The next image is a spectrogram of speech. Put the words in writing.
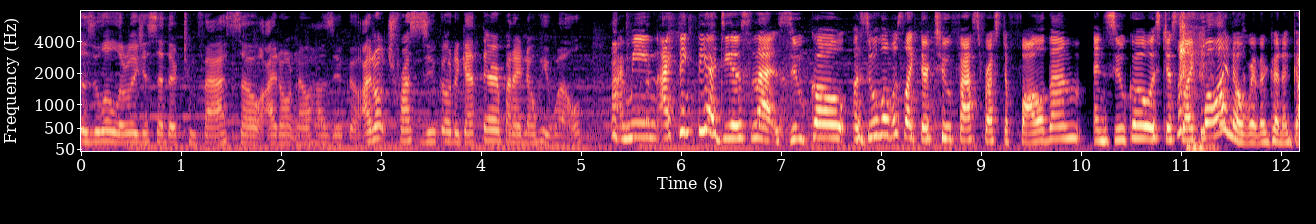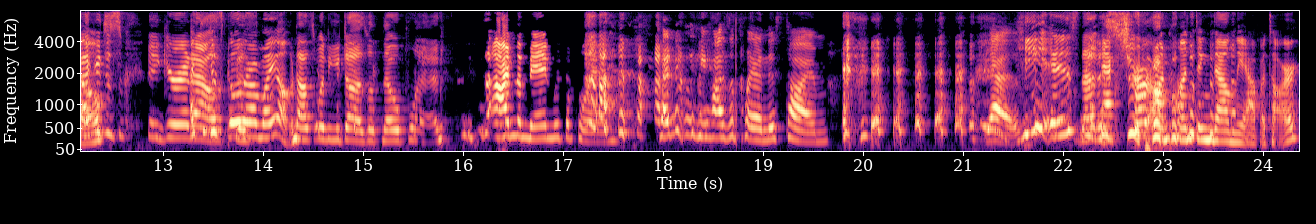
Azula literally just said they're too fast, so I don't know how Zuko. I don't trust Zuko to get there, but I know he will. I mean, I think the idea is that Zuko, Azula was like, they're too fast for us to follow them, and Zuko was just like, well, I know where they're gonna go. I could just figure it I out. could just go there 'cause on my own. That's what he does with no plan. I'm the man with the plan. Technically, he has a plan this time. Yes. he is That the is expert true. on hunting down the Avatar.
